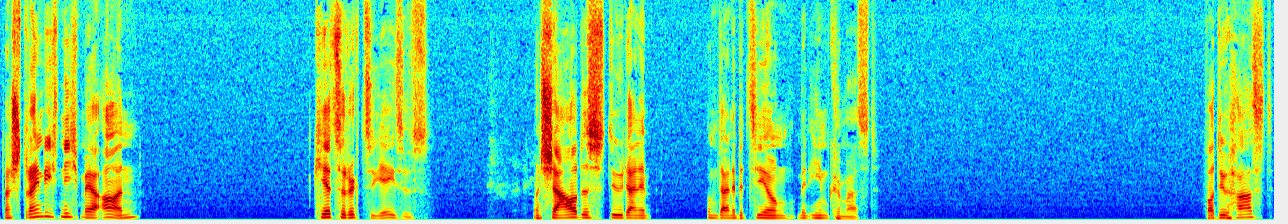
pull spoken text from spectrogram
Dann streng dich nicht mehr an, kehr zurück zu Jesus und schau, dass du deine, um deine Beziehung mit ihm kümmerst. Weil du hast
